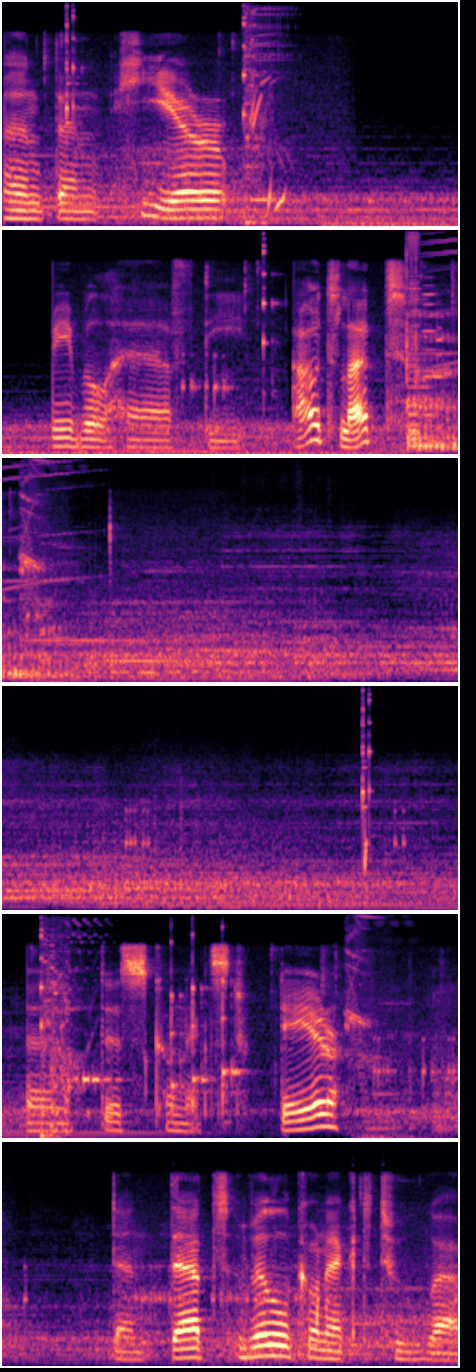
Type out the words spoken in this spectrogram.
And then here we will have the outlet. And this connects to there. Then that will connect to uh,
